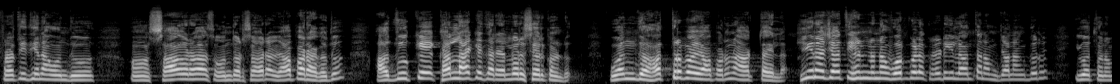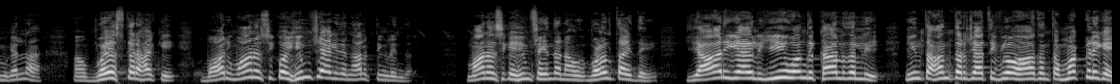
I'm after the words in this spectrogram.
ಪ್ರತಿದಿನ ಒಂದು ಸಾವಿರ, ಒಂದೂವರೆ ಸಾವಿರ ವ್ಯಾಪಾರ ಆಗೋದು. ಅದಕ್ಕೆ ಕಲ್ಲು ಹಾಕಿದ್ದಾರೆ ಎಲ್ಲರೂ ಸೇರಿಕೊಂಡು. ಒಂದು ಹತ್ತು ರೂಪಾಯಿ ವ್ಯಾಪಾರನೂ ಆಗ್ತಾ ಇಲ್ಲ. ಹೀನ ಜಾತಿ ಹೆಣ್ಣು ನಾವು ಒಪ್ಕೊಳ್ಳೋಕೆ ರೆಡಿ ಇಲ್ಲ ಅಂತ ನಮ್ಮ ಜನಾಂಗದವರು ಇವತ್ತು ನಮಗೆಲ್ಲ ವಯಸ್ಕರ ಹಾಕಿ ಭಾರಿ ಮಾನಸಿಕ ಹಿಂಸೆ ಆಗಿದೆ ನಾಲ್ಕು ತಿಂಗಳಿಂದ. ಮಾನಸಿಕ ಹಿಂಸೆಯಿಂದ ನಾವು ಬಳಲ್ತಾ ಇದ್ದೇವೆ. ಯಾರಿಗೆ ಆಗಲಿ ಈ ಒಂದು ಕಾಲದಲ್ಲಿ ಇಂಥ ಅಂತರ್ಜಾತಿ ವಿವಾಹ ಆದಂಥ ಮಕ್ಕಳಿಗೆ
